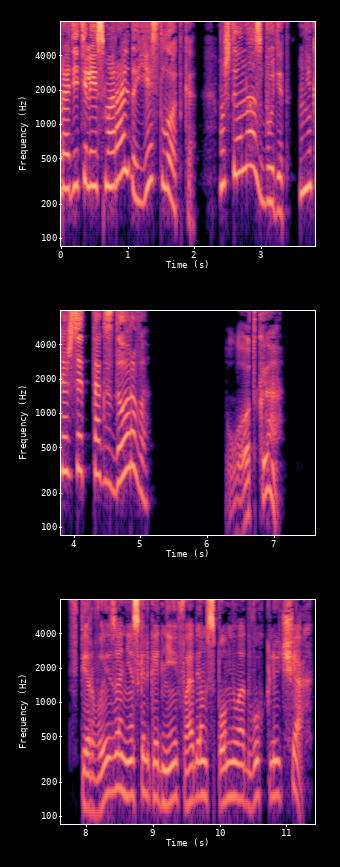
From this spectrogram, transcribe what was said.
«У родителей Эсмаральды есть лодка. Может, и у нас будет? Мне кажется, это так здорово». «Лодка?» Впервые за несколько дней Фабиан вспомнил о двух ключах,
